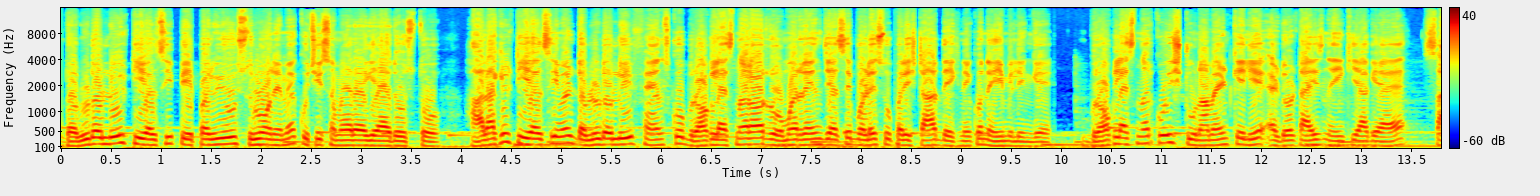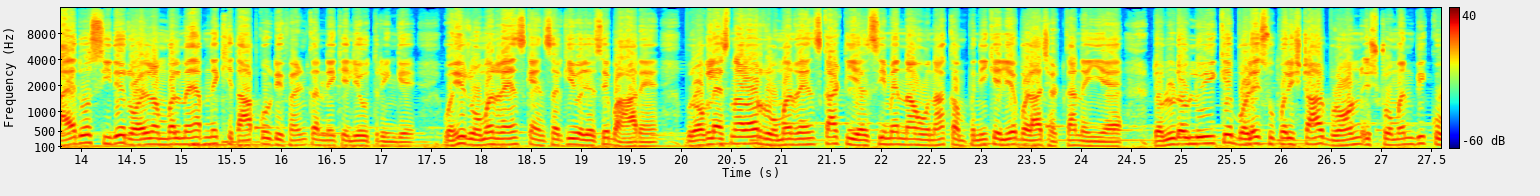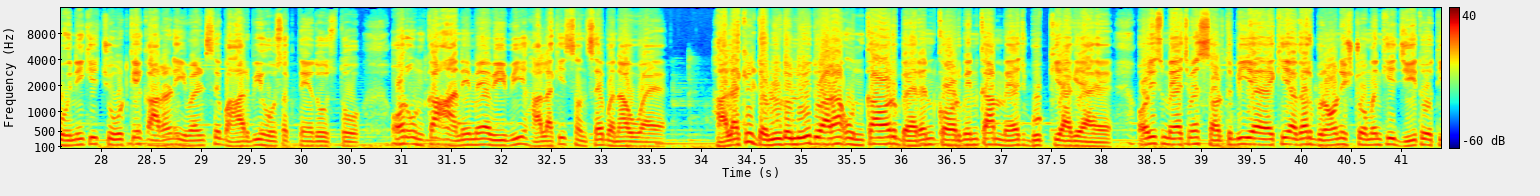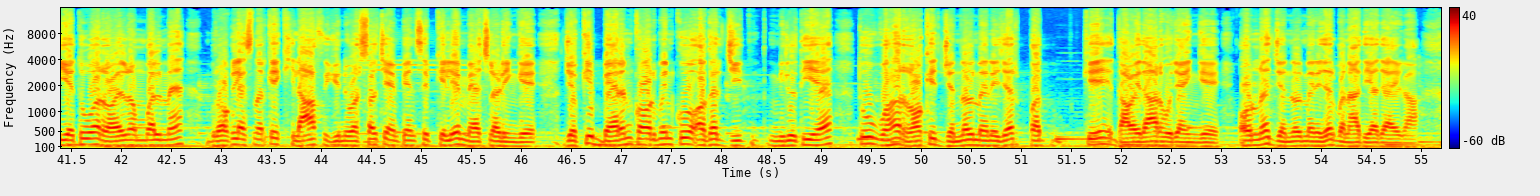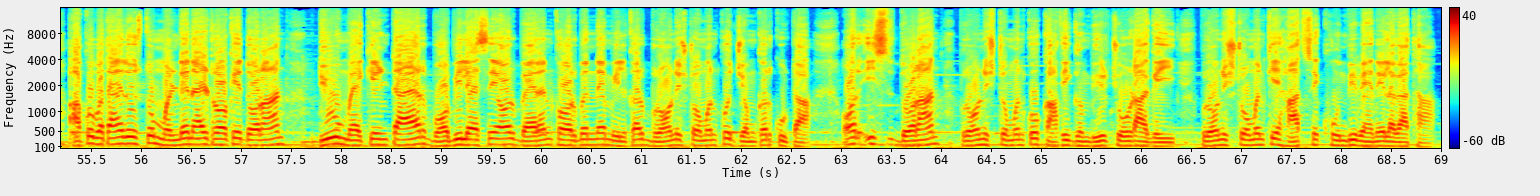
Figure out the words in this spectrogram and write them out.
WWE TLC pay per view शुरू होने में कुछ ही समय रह गया है दोस्तों। हालाँकि TLC में WWE फैंस को ब्रॉक लेसनर और रोमन रेंज जैसे बड़े सुपरस्टार देखने को नहीं मिलेंगे। ब्रॉक लेसनर को इस टूर्नामेंट के लिए एडवर्टाइज नहीं किया गया है। शायद वो सीधे रॉयल रंबल में अपने खिताब को डिफेंड करने के लिए उतरेंगे। वहीं रोमन रेंस कैंसर की वजह से बाहर हैं। ब्रॉक लेसनर और रोमन रेंस का टीएलसी में ना होना कंपनी के लिए बड़ा झटका नहीं है। डब्ल्यू के बड़े सुपरस्टार ब्रॉन स्ट्रोमन भी कोहनी की चोट के कारण इवेंट से बाहर भी हो सकते हैं दोस्तों। और उनका आने में अभी भी हालाँकि संशय बना हुआ है। हालाँकि डब्ल्यू e द्वारा उनका और बैरन कॉर्बिन का मैच बुक किया गया है और इस मैच में शर्त भी यह है कि अगर ब्रॉन स्टोमन की जीत होती है तो वह रॉयल रंबल में ब्रॉक लेसनर के खिलाफ यूनिवर्सल चैंपियनशिप के लिए मैच लड़ेंगे। जबकि बैरन कॉर्बिन को अगर जीत मिलती है तो वह रॉ के जनरल मैनेजर पद के दावेदार हो जाएँगे और उन्हें जनरल मैनेजर बना दिया जाएगा। आपको बताएँ दोस्तों मंडे नाइट रॉ के दौरान ड्यू मैकिटायर बॉबी लेसे और बैरन कॉर्बन ने मिलकर ब्रॉन स्टोमन को जमकर कूटा और इस दौरान ब्रॉन स्टोमन को काफ़ी गंभीर चोट आ गई। ब्रॉन स्टोमन के हाथ से खून भी बहने लगा था।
